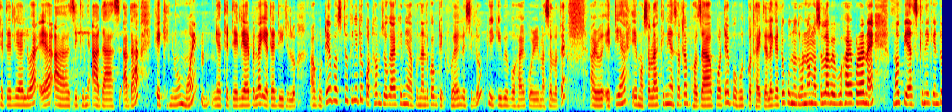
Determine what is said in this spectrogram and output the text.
থেতেলিয়াই লোৱা এয়া যিখিনি আদা আছে আদা সেইখিনিও মই ইয়াত থেতেলিয়াই পেলাই ইয়াতে দি দিলোঁ। আৰু গোটেই বস্তুখিনিতো প্ৰথম যোগাৰখিনি আপোনালোকক দেখুৱাই লৈছিলোঁ কি কি ব্যৱহাৰ কৰিম আচলতে। আৰু এতিয়া এই মছলাখিনি আচলতে ভজাৰ ওপৰতে বহুত কথা এতিয়ালৈকেতো কোনো ধৰণৰ মছলা ব্যৱহাৰ কৰা নাই। মই পিঁয়াজখিনি কিন্তু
